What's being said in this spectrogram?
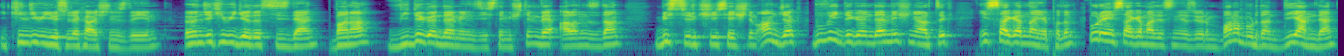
ikinci videosuyla karşınızdayım. Önceki videoda sizden bana video göndermenizi istemiştim ve aranızdan bir sürü kişiyi seçtim ancak bu video gönderme işini artık Instagram'dan yapalım. Buraya Instagram adresini yazıyorum. Bana buradan DM'den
